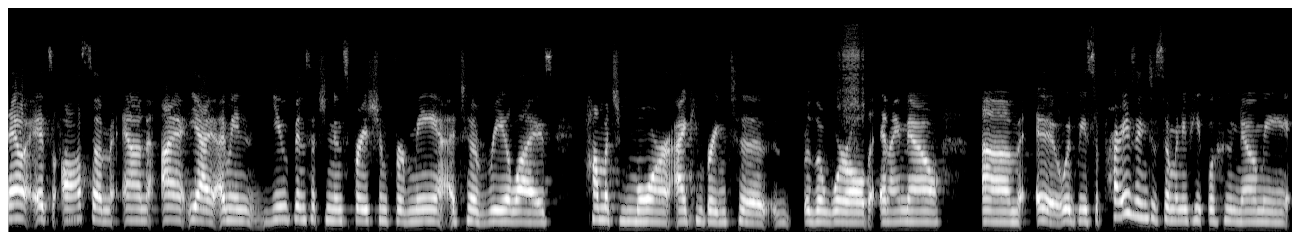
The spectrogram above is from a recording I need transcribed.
no, it's awesome. And I, yeah, I mean, you've been such an inspiration for me uh, to realize how much more I can bring to the world. And I know um, it would be surprising to so many people who know me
